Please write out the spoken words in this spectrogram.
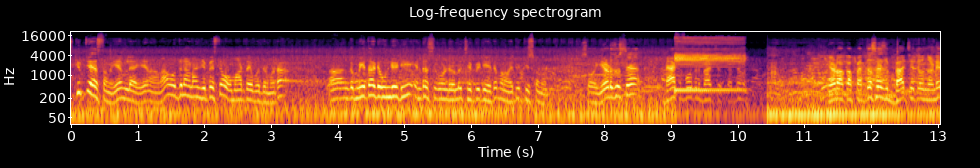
స్కిప్ చేస్తాం. ఏం లే ఏమన్నా వద్దులేనా అని చెప్పేస్తే ఒక మాట అయిపోద్ది అనమాట ఇంకా మిగతాటి ఉండేటి ఇంట్రెస్ట్గా ఉండే వాళ్ళు చెప్పేటి అయితే మనం అయితే తీసుకున్నాం సో ఏడ చూస్తే బ్యాక్ పోతున్న బ్యాచ్ పెద్ద ఏడ ఒక పెద్ద సైజు బ్యాచ్ అయితే ఉందండి.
